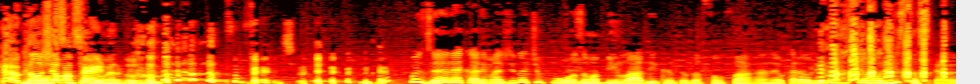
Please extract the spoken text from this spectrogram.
Cara, o Claudio é uma Nossa perna senhora, do. velho. Pois é, né, cara? Imagina, tipo, o Osama Bin Laden cantando a fanfarra, né? O cara é o líder dos terroristas, cara.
